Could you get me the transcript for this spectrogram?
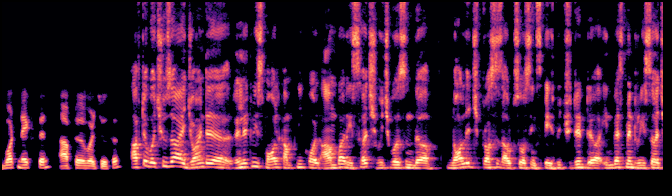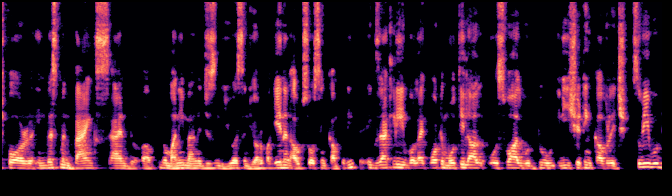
what next then after Virtusa? After Virtusa, I joined a relatively small company called Amba Research, which was in the knowledge process outsourcing space, which did uh, investment research for investment banks and uh, you know, money managers in the US and Europe. Again, an outsourcing company, exactly like what a Motilal Oswal would do, initiating coverage. So we would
